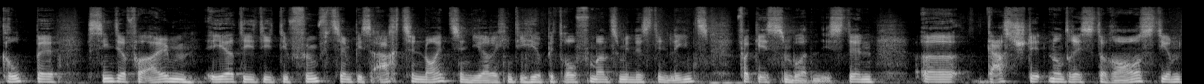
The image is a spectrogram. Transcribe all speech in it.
Gruppe sind ja vor allem eher die, die, die 15 bis 18, 19-Jährigen, die hier betroffen waren, zumindest in Linz, vergessen worden ist. Denn äh, Gaststätten und Restaurants, die um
